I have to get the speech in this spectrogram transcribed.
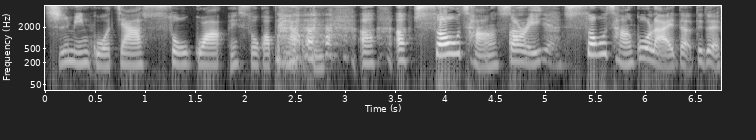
殖民国家搜刮，诶，搜刮不太好听，呃呃收藏，sorry，收藏过来的，对对，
